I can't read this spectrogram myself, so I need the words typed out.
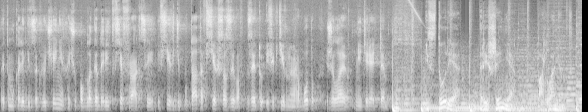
Поэтому, коллеги, в заключение хочу поблагодарить все фракции и всех депутатов, всех созывов за эту эффективную работу и желаю не терять темп. История. Решение. Парламент.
